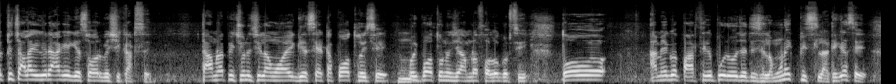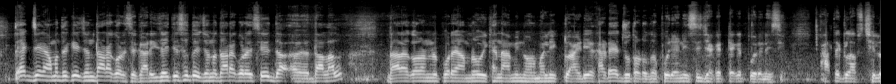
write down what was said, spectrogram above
একটু চালাকি করে আগে গেছে ওর বেশি কাটছে। তা আমরা পিছনে ছিলাম ওই গেছে একটা পথ হয়েছে ওই পথ অনুযায়ী আমরা ফলো করছি। তো আমি একবার পার থেকে পড়েও যেতেছিলাম অনেক পিছলা ঠিক আছে? তো এক জায়গায় আমাদেরকে এই জন্য দাঁড়া করেছে গাড়ি যাইতেছে তো এই জন্য দাঁড়া করেছে দালাল। দাঁড়া করানোর পরে আমরা ওইখানে আমি নর্মালি একটু আইডিয়া খাটায় জোতা টোতা পরে নিয়েছি জ্যাকেট ট্যাকেট পরে নিয়েছি হাতে গ্লাভস ছিল।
